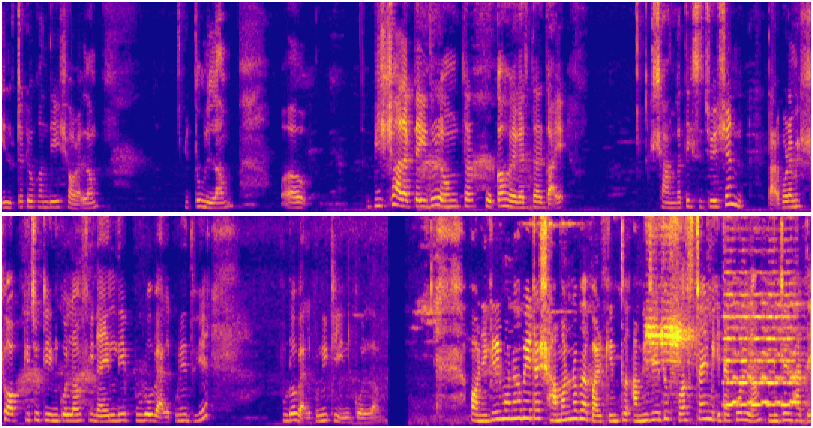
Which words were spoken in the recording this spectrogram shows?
ইঁদুরটাকে ওখান দিয়ে সরালাম, তুললাম। বিশাল একটা ইঁদুর এবং তার পোকা হয়ে গেছে তার গায়ে। সাংঘাতিক সিচুয়েশন তারপর আমি সব কিছু ক্লিন করলাম ফিনাইল দিয়ে পুরো ব্যালকনি ধুয়ে পুরো ব্যালকনি ক্লিন করলাম। অনেকেরই মনে হবে এটা সামান্য ব্যাপার, কিন্তু আমি যেহেতু ফার্স্ট টাইম এটা করলাম নিজের হাতে,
